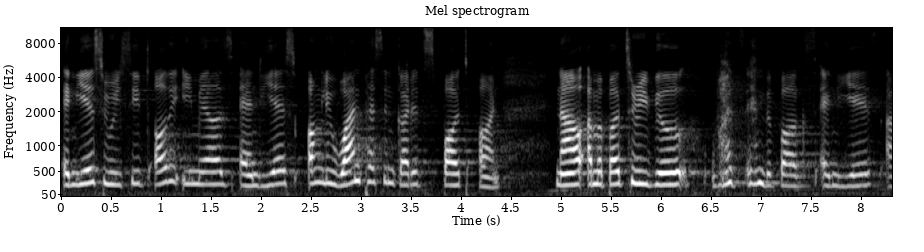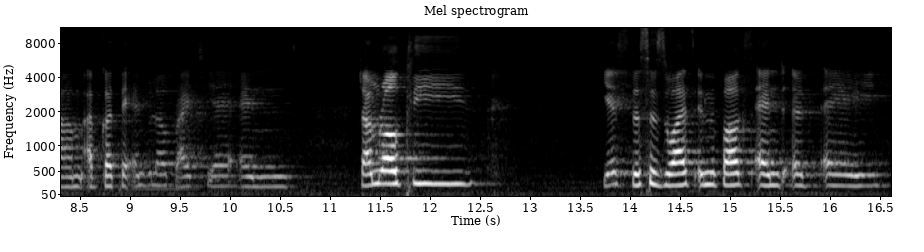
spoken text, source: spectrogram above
and yes, we received all the emails, and yes, only one person got it spot on. Now I'm about to reveal what's in the box, and yes, um, I've got the envelope right here, and drum roll, please. Yes, this is what's in the box, and it's a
